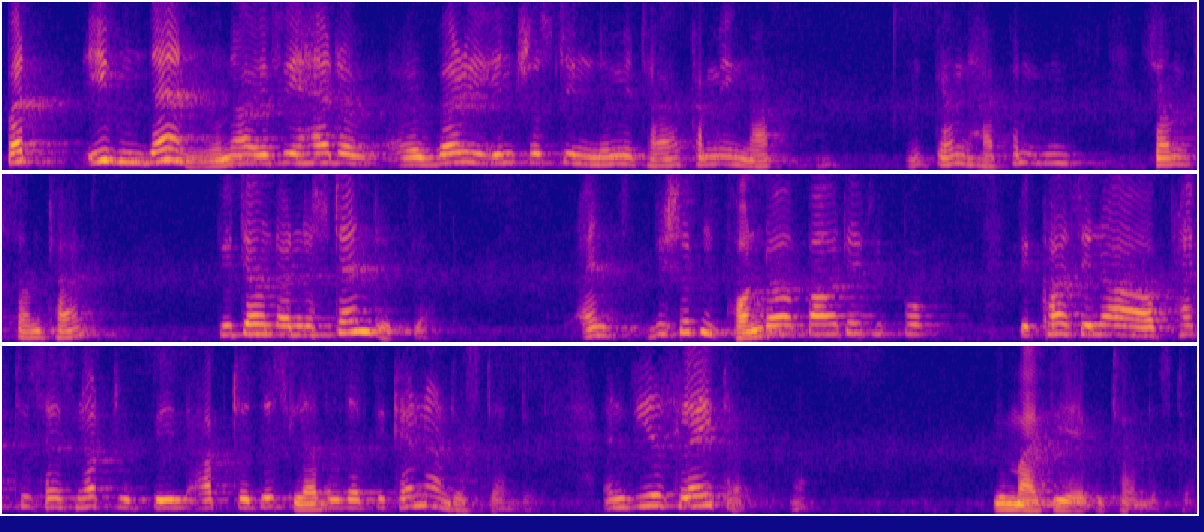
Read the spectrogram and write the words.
But even then, you know, if we had a, a very interesting nimitta coming up, it can happen some sometimes. We don't understand it yet. And we shouldn't ponder about it because you know our practice has not been up to this level that we can understand it. And years later, we might be able to understand.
